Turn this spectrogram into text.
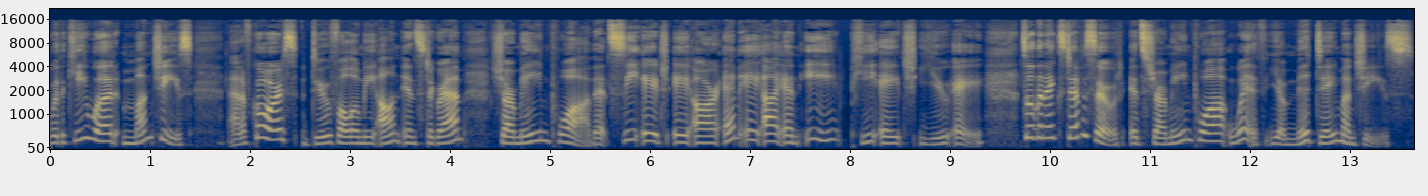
with the keyword munchies. And of course, do follow me on Instagram, Charmaine Phua. That's C H A R. R M A I N E P H U A. Till the next episode, it's Charmaine Phua with your Midday Munchies.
